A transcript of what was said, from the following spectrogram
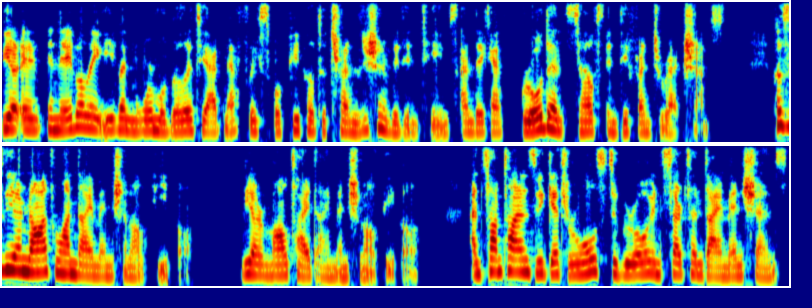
We are en- enabling even more mobility at Netflix for people to transition within teams and they can grow themselves in different directions because we are not one dimensional people. We are multi-dimensional people. And sometimes we get roles to grow in certain dimensions,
